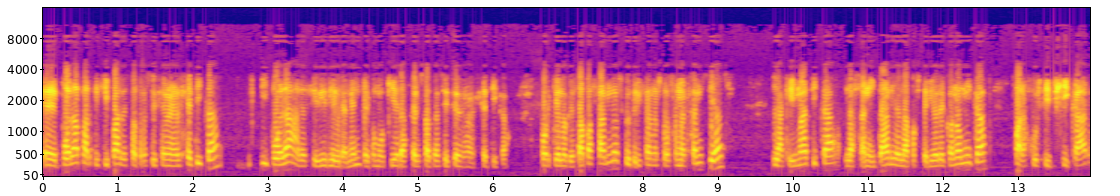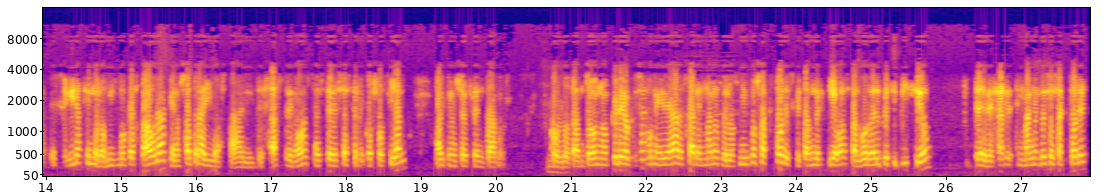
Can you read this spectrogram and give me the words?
eh, pueda participar de esta transición energética y pueda decidir libremente cómo quiere hacer esa transición energética. Porque lo que está pasando es que utilizan nuestras emergencias, la climática, la sanitaria y la posterior económica, para justificar seguir haciendo lo mismo que hasta ahora, que nos ha traído hasta el desastre, ¿no? hasta este desastre ecosocial al que nos enfrentamos. Por lo tanto, no creo que sea una idea dejar en manos de los mismos actores que te han hasta el borde del precipicio, eh, dejar en manos de esos actores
